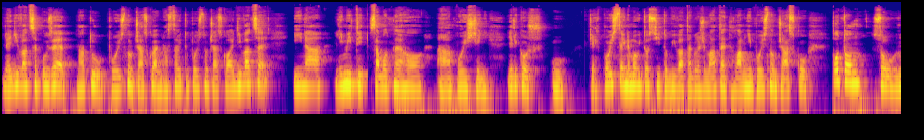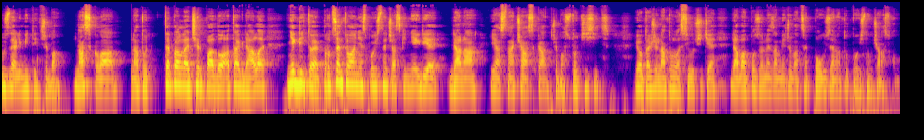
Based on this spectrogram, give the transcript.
nedívat se pouze na tu pojistnou částku, jak nastavit tu pojistnou částku, ale dívat se i na limity samotného pojištění. Jelikož u těch pojistek nemovitostí to bývá takhle, že máte hlavní pojistnou částku, potom jsou různé limity, třeba na skla, na to tepelné čerpadlo a tak dále. Někdy to je procentuálně z pojistné částky, někdy je daná jasná částka, třeba 100 tisíc. Jo, takže na tohle si určitě dávat pozor, nezaměřovat se pouze na tu pojistnou částku.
